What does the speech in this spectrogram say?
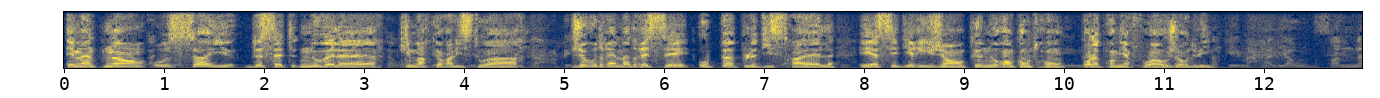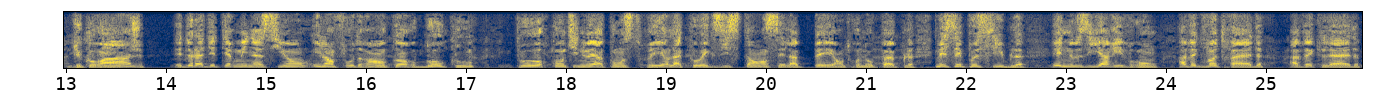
Et maintenant, au seuil de cette nouvelle ère qui marquera l'histoire, je voudrais m'adresser au peuple d'Israël et à ses dirigeants que nous rencontrons pour la première fois aujourd'hui. Du courage et de la détermination, il en faudra encore beaucoup pour continuer à construire la coexistence et la paix entre nos peuples. Mais c'est possible et nous y arriverons avec votre aide, avec l'aide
